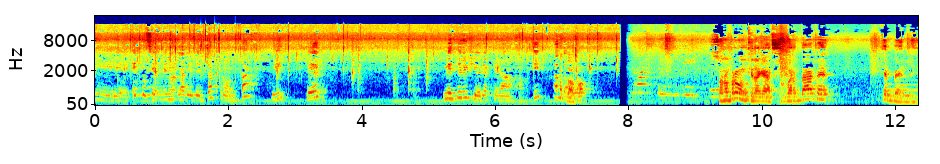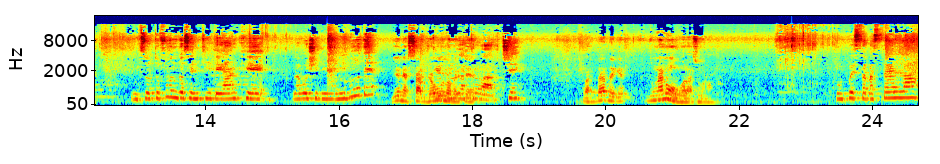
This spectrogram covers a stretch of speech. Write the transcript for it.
E, e così almeno l'avete già pronta qui per mettere i fiori appena fatti. A, a dopo. dopo sono pronti ragazzi guardate che belli. In sottofondo sentite anche la voce di mia nipote. Io ne assaggio uno venuta a perché trovarci. guardate che una nuvola sono con questa pastella?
